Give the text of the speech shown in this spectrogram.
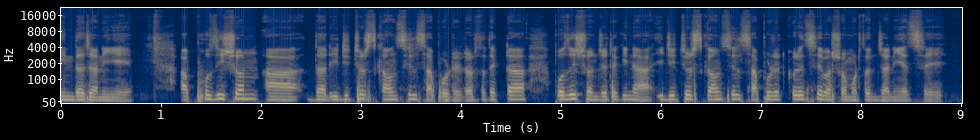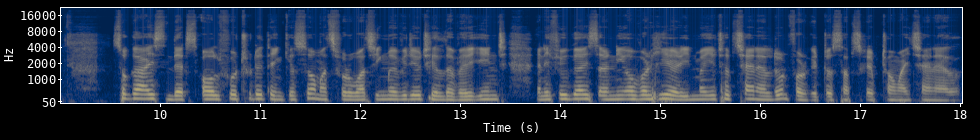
নিন্দা জানিয়ে a position the editors council supported অর্থাৎ একটা পজিশন যেটা কিনা এডিটর্স কাউন্সিল সাপোর্টেড করেছে বা সমর্থন জানিয়েছে So guys, that's all for today. Thank you so much for watching my video till the very end. And if you guys are new over here in my YouTube channel, don't forget to subscribe to my channel.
